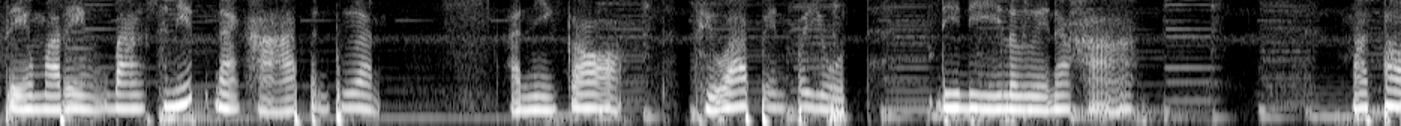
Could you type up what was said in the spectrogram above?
เซลล์มะเร็งบางชนิดนะคะเพื่อนๆ อันนี้ก็ถือว่าเป็นประโยชน์ดีๆเลยนะคะ มาต่อ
